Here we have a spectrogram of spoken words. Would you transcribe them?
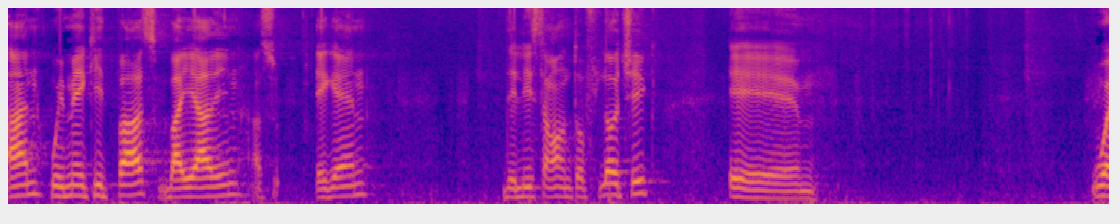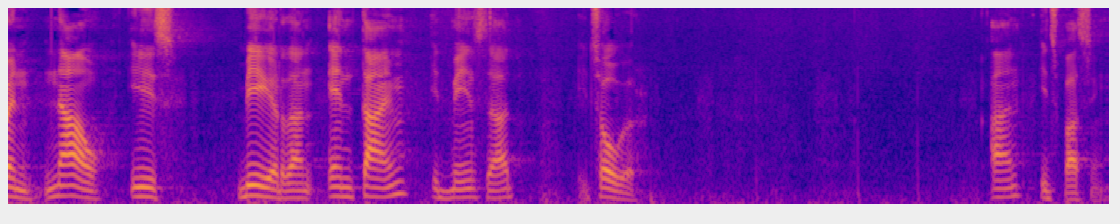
And we make it pass by adding, as again, the least amount of logic. Um, when now is bigger than end time, it means that it's over. And it's passing.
